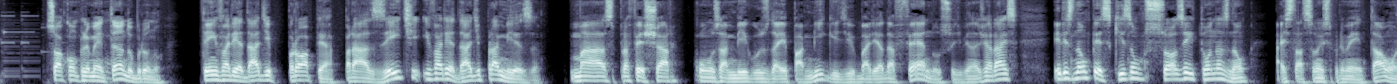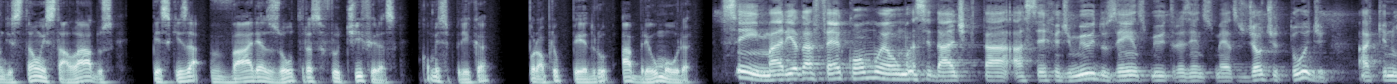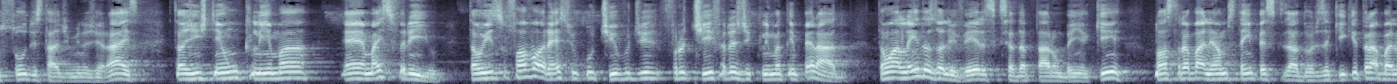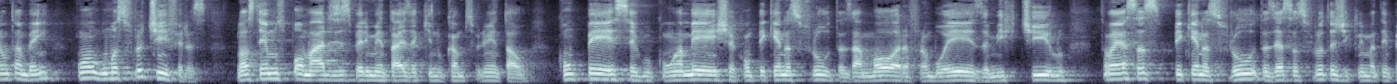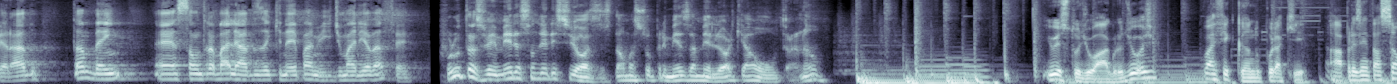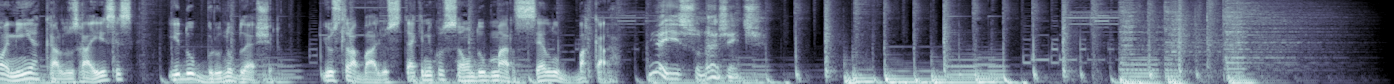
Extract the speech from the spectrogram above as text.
Só complementando, Bruno, tem variedade própria para azeite e variedade para mesa. Mas, para fechar com os amigos da Epamig de Maria da Fé, no sul de Minas Gerais, eles não pesquisam só azeitonas, não. A estação experimental onde estão instalados pesquisa várias outras frutíferas, como explica próprio Pedro Abreu Moura. Sim, Maria da Fé, como é uma cidade que está a cerca de 1.200, 1.300 metros de altitude, aqui no sul do estado de Minas Gerais, então a gente tem um clima é, mais frio. Então isso favorece o cultivo de frutíferas de clima temperado. Então, além das oliveiras que se adaptaram bem aqui, nós trabalhamos, tem pesquisadores aqui que trabalham também com algumas frutíferas. Nós temos pomares experimentais aqui no campo experimental com pêssego, com ameixa, com pequenas frutas, amora, framboesa, mirtilo. Então, essas pequenas frutas, essas frutas de clima temperado, também é, são trabalhadas aqui na Epamig de Maria da Fé. Frutas vermelhas são deliciosas, dão uma sobremesa melhor que a outra, não? E o Estúdio Agro de hoje vai ficando por aqui. A apresentação é minha, Carlos Raíces, e do Bruno Blecher. E os trabalhos técnicos são do Marcelo Bacará. E é isso, né, gente?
